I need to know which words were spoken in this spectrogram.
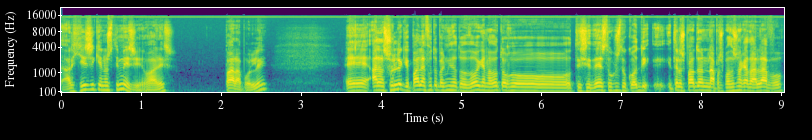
αρχίζει και νοστιμίζει ο Άρης πάρα πολύ. Ε, αλλά σου λέω και πάλι αυτό το παιχνίδι θα το δω για να δω το, τις ιδέες του Χρήστου Κόντι ή τέλος πάντων να προσπαθήσω να καταλάβω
